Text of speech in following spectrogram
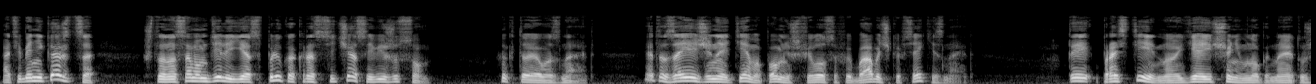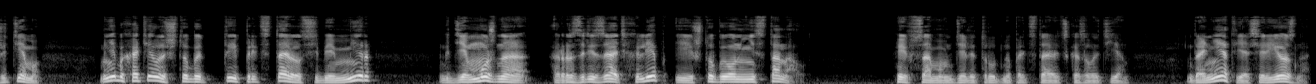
А тебе не кажется, что на самом деле я сплю как раз сейчас и вижу сон? Кто его знает? Это заезженная тема, помнишь, философ и бабочка, всякий знает. Ты прости, но я еще немного на эту же тему – мне бы хотелось, чтобы ты представил себе мир, где можно разрезать хлеб и чтобы он не стонал. И в самом деле трудно представить, сказал Этьен. Да нет, я серьезно.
